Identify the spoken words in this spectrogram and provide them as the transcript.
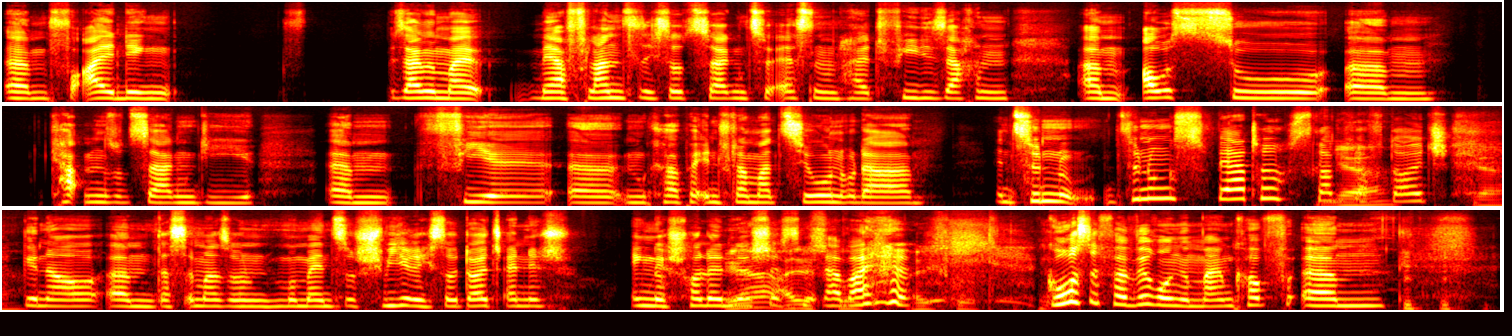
Ähm, vor allen Dingen, sagen wir mal, mehr pflanzlich sozusagen zu essen und halt viele Sachen ähm, auszukappen, sozusagen, die ähm, viel äh, im Körper Inflammation oder Entzündung, Entzündungswerte, ist glaube ich auf Deutsch. Ja. Genau, ähm, das ist immer so ein Moment so schwierig, so Deutsch-Englisch Englisch-Holländisch ja, ist mittlerweile. Gut, Große Verwirrung in meinem Kopf. Ähm,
